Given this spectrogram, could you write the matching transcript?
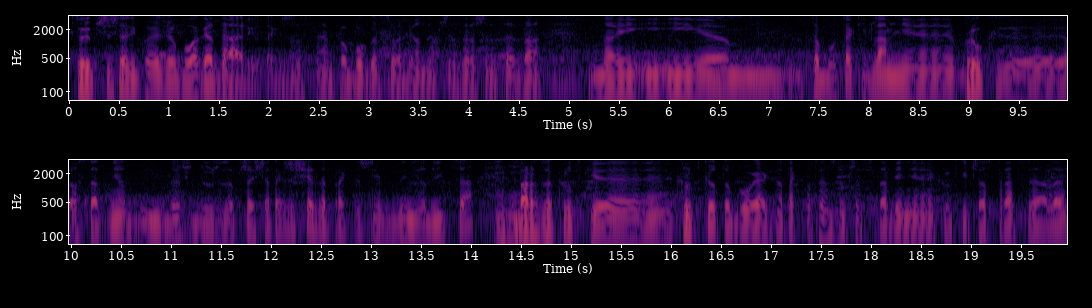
który przyszedł i powiedział błagadariu, także zostałem pobłogosławiony przez Raszencewa. No i, i, i to był taki dla mnie próg e, ostatnio dość duży do przejścia, także siedzę praktycznie w Gdyni od lipca. Mhm. Bardzo krótkie, krótko to było jak na tak potężne przedstawienie, krótki czas pracy, ale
